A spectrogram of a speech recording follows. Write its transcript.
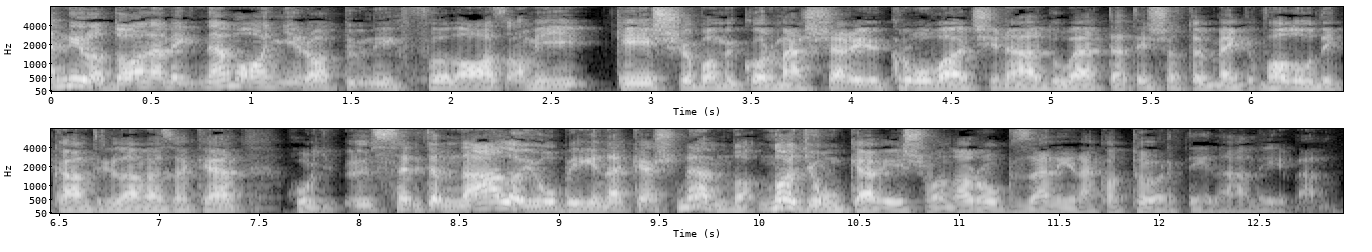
ennél a dalnál még nem annyira tűnik föl az, ami később, amikor már Sheryl Crow-val csinál duettet, és a több meg valódi country lemezeket, hogy ő szerintem nála jobb énekes nem na- nagyon kevés van a rock zenének a történelmében.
